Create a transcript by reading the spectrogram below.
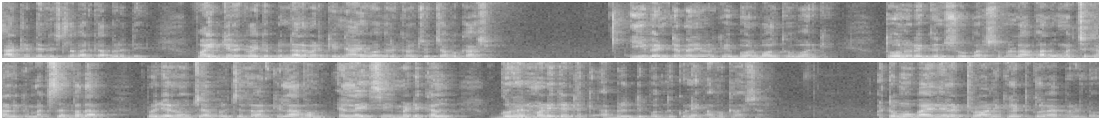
సాటిలైట్ జర్నలిస్టుల వారికి అభివృద్ధి. వైద్యులకు వైద్య బృందాల వారికి న్యాయవాదులు కలిసి వచ్చే అవకాశం. ఈవెంట్ మేనేజర్కి బోర్బాల్తో వారికి తోలు రెగ్జిన్ షూ పరిశ్రమ లాభాలు మత్స్యకారులకి మత్స్య సంపద ప్రజలు చేపల చెల్ల వారికి లాభం ఎల్ఐసి మెడికల్ గృహ మేనేజెంట్లకి అభివృద్ధి పొందుకునే అవకాశాలు. ఆటోమొబైల్ ఎలక్ట్రానిక్ ఎలక్ట్రికల్ వ్యాపారంలో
